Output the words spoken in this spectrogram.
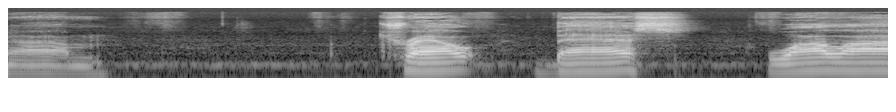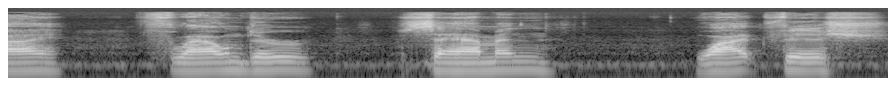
Um, trout, bass, walleye, flounder, salmon, whitefish,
